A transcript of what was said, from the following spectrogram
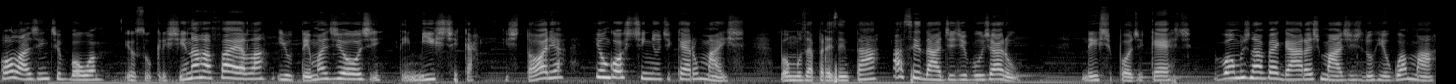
Olá, gente boa! Eu sou Cristina Rafaela e o tema de hoje tem mística, história e um gostinho de quero mais. Vamos apresentar a cidade de Bujaru. Neste podcast, vamos navegar as margens do rio Guamá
